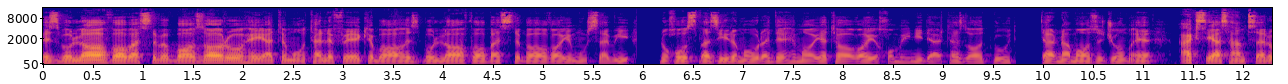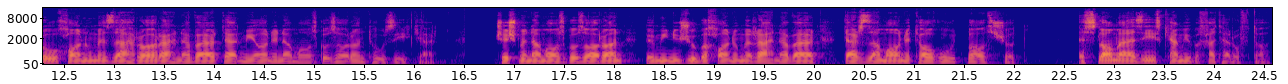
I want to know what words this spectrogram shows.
حزب الله وابسته به بازار و هیئت معتلفه که با حزب الله وابسته به آقای موسوی نخست وزیر مورد حمایت آقای خمینی در تضاد بود در نماز جمعه عکسی از همسر و خانم زهرا رهنورد در میان نمازگزاران توضیح کرد. چشم نمازگزاران به مینیجوب خانم رهنورد در زمان تاغوت باز شد. اسلام عزیز کمی به خطر افتاد.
